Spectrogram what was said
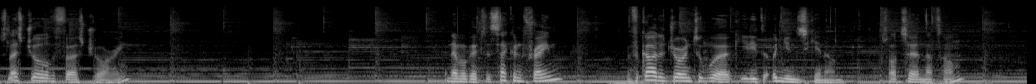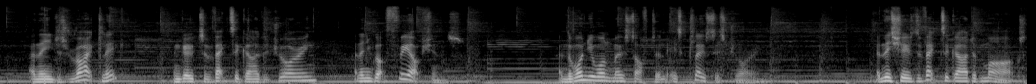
so let's draw the first drawing. And then we'll go to the second frame. And for guided drawing to work, you need the onion skin on, so I'll turn that on. And then you just right click and go to vector guided drawing, and then you've got three options. And the one you want most often is closest drawing. And this shows the vector guided marks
